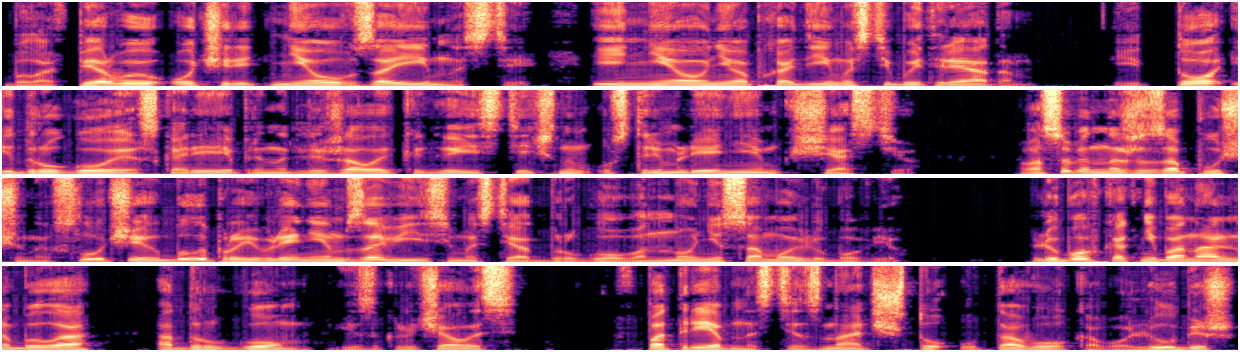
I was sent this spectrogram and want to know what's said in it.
была в первую очередь не о взаимности и не о необходимости быть рядом. И то, и другое скорее принадлежало к эгоистичным устремлениям к счастью. В особенно же запущенных случаях было проявлением зависимости от другого, но не самой любовью. Любовь, как ни банально, была о другом и заключалась в потребности знать, что у того, кого любишь,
